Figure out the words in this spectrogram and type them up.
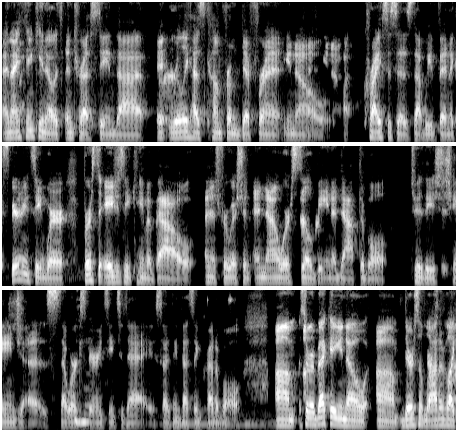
and I think you know it's interesting that it really has come from different, you know, uh, crises that we've been experiencing where first the agency came about and its fruition and now we're still being adaptable to these changes that we're mm-hmm. experiencing today. So I think that's incredible. Um, so Rebecca, you know, um, there's a lot of like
